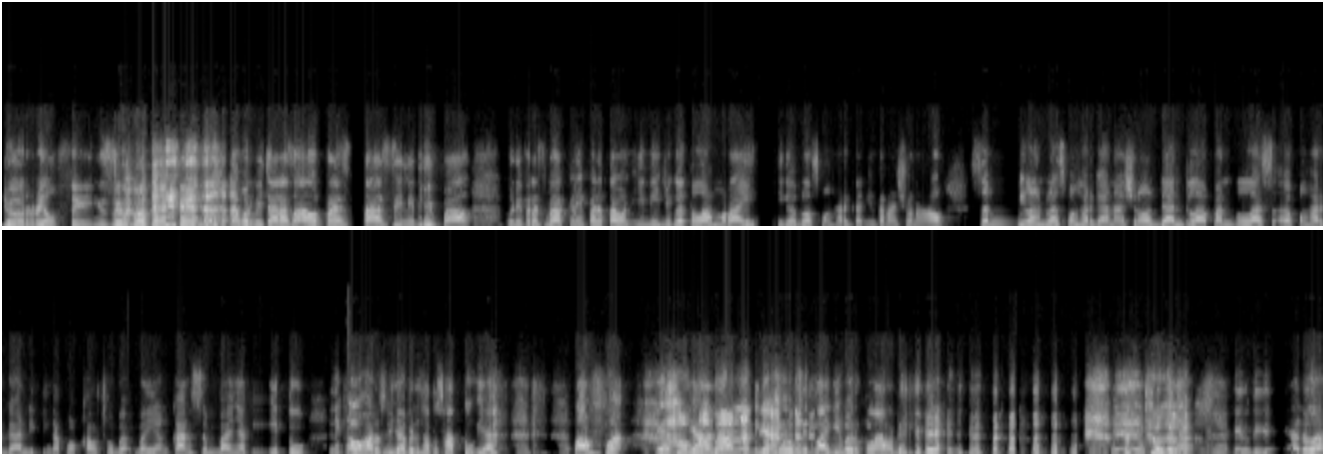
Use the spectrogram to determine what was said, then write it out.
the real things. nah, berbicara soal prestasi nih, Tifal, Universitas Bakri pada tahun ini juga telah meraih 13 penghargaan internasional, 19 penghargaan nasional, dan 18 eh, penghargaan di tingkat lokal. Coba bayangkan sebanyak itu. Ini kalau harus dijabarin satu-satu ya, lama. Kayak lama banget 30 ya. 30 menit lagi baru kelar deh kayaknya. Betul. Pokoknya intinya adalah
